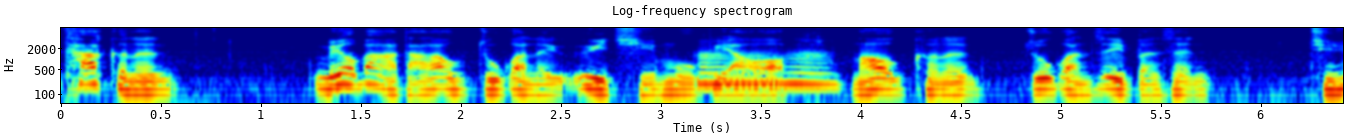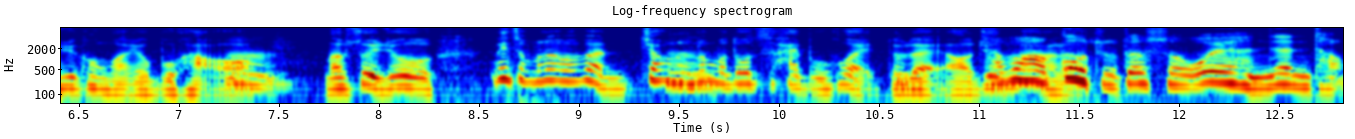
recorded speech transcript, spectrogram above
他可能没有办法达到主管的预期目标哦，然后可能主管自己本身。情绪控管又不好哦，嗯、那所以就你怎么那么笨，教了那么多次还不会，嗯、对不对？哦，就好不好？雇主都说，我也很认同。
